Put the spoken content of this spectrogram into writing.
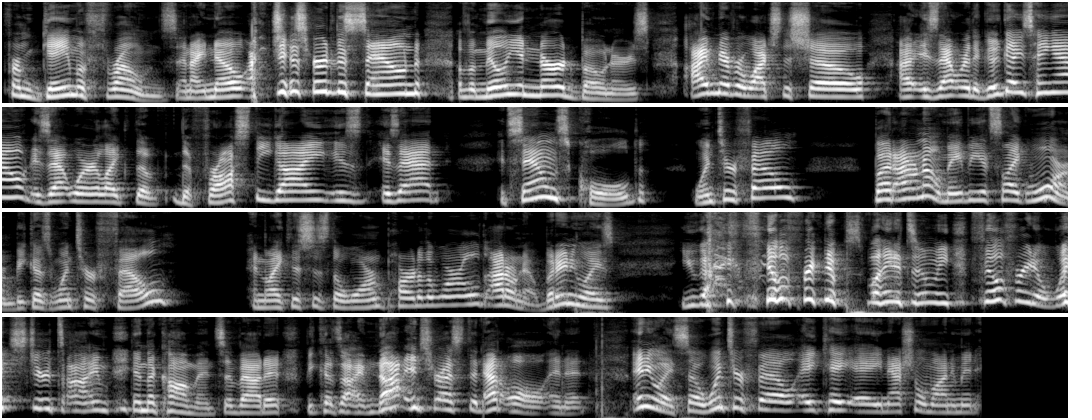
from Game of Thrones. And I know I just heard the sound of a million nerd boners. I've never watched the show. Uh, is that where the good guys hang out? Is that where like the the frosty guy is is at? It sounds cold. Winterfell? But I don't know, maybe it's like warm because winter fell and like this is the warm part of the world. I don't know. But anyways, you guys feel free to explain it to me. Feel free to waste your time in the comments about it because I'm not interested at all in it. Anyway, so Winterfell, aka National Monument,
